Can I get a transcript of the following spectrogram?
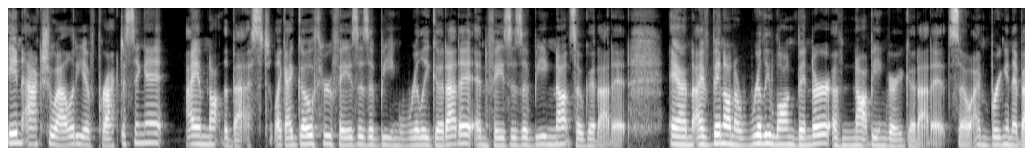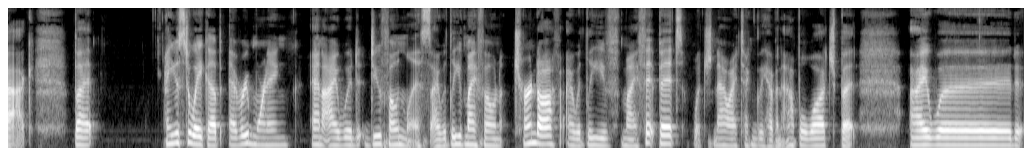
in actuality of practicing it, I am not the best. Like I go through phases of being really good at it and phases of being not so good at it. And I've been on a really long bender of not being very good at it. So I'm bringing it back. But I used to wake up every morning and I would do phone lists. I would leave my phone turned off. I would leave my Fitbit, which now I technically have an Apple Watch, but I would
